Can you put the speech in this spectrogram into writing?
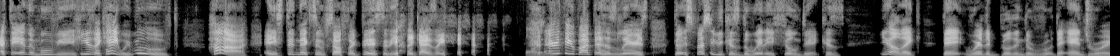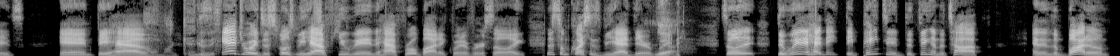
at the end of the movie, he's like, "Hey, we moved." Huh? And he stood next to himself like this, and the other guy's like, everything about that is hilarious, especially because of the way they filmed it. Because you know, like they where they're building the the androids, and they have Oh my because goodness. androids are supposed to be half human, half robotic, whatever. So like, there's some questions to be had there. But, Yeah. So the, the way they had they, they painted the thing on the top, and then the bottom,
